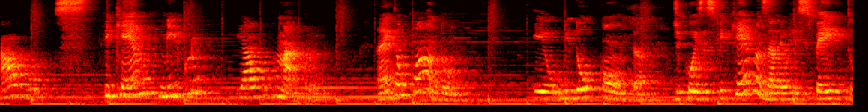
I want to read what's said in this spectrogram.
algo pequeno, micro e algo macro. Né? Então, quando eu me dou conta de coisas pequenas a meu respeito,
